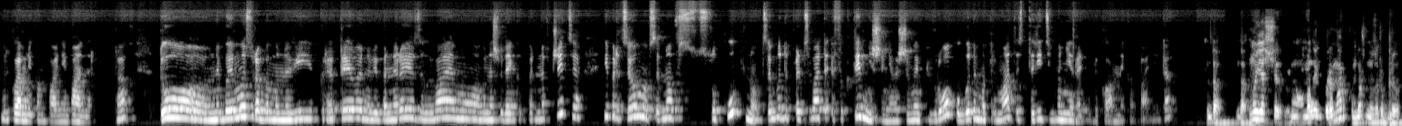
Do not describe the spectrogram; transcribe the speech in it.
В рекламній кампанії банер, так? То не боїмось, робимо нові креативи, нові банери, заливаємо, вона швиденько перенавчиться, і при цьому все одно сукупно це буде працювати ефективніше, ніж ми півроку будемо тримати старі ті банери в рекламній кампанії, так? Да, да. Ну я ще маленьку ремарку можна зроблю.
